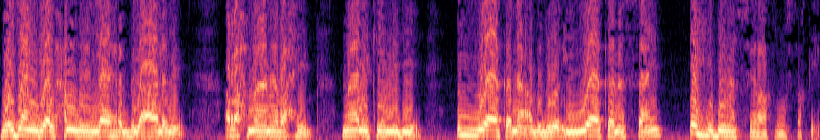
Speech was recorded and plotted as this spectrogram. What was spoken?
boo jàngee alhamdulilahi rabbil alamin arrahmani irrahim malik yawmi din iyaka na'budu wa iyaka nasta'in ihdina sirat almustaqim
